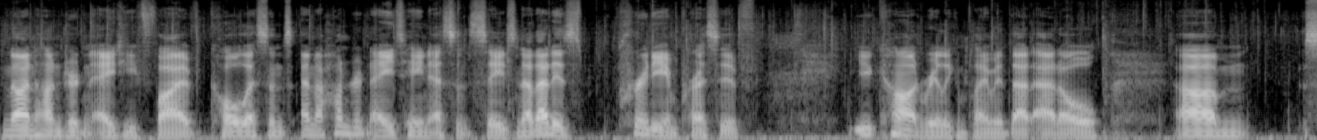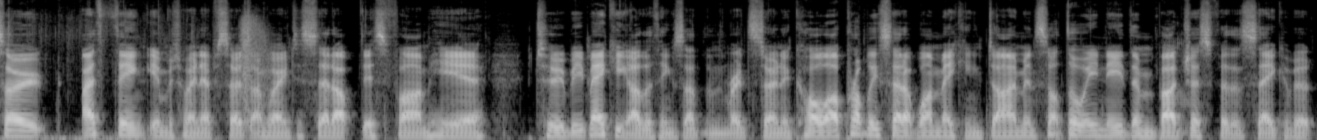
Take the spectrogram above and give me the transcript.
985 coal essence, and 118 essence seeds. Now that is pretty impressive. You can't really complain with that at all. Um, so I think in between episodes, I'm going to set up this farm here to be making other things other than redstone and coal. I'll probably set up one making diamonds, not that we need them, but just for the sake of it.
